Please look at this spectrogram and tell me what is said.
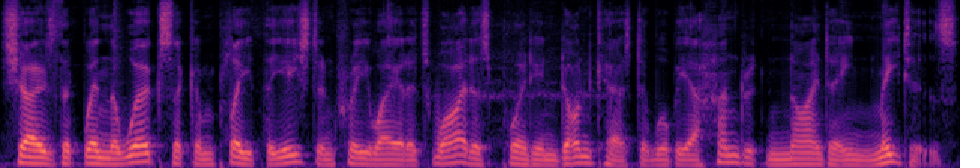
shows that when the works are complete, the Eastern Freeway at its widest point in Doncaster will be 119 metres.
